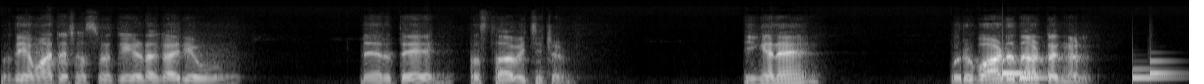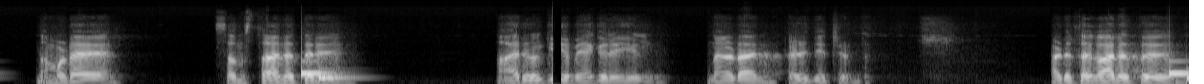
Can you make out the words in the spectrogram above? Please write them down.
ഹൃദയമാറ്റ ശസ്ത്രക്രിയയുടെ കാര്യവും നേരത്തെ പ്രസ്താവിച്ചിട്ടുണ്ട്. ഇങ്ങനെ ഒരുപാട് നേട്ടങ്ങൾ നമ്മുടെ സംസ്ഥാനത്തിന് ആരോഗ്യ മേഖലയിൽ നേടാൻ കഴിഞ്ഞിട്ടുണ്ട്. അടുത്ത കാലത്ത്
